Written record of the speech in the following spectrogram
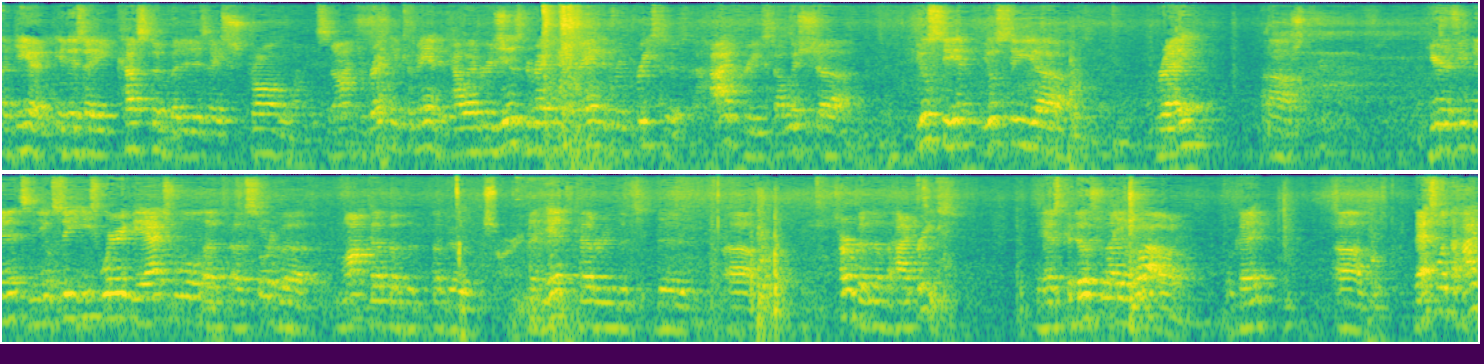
Again, it is a custom, but it is a strong one. It's not directly commanded. However, it is directly commanded through priesthood. The high priest, I wish uh, you'll see it. You'll see uh, Ray uh, here in a few minutes, and you'll see he's wearing the actual, sort of a mock-up of the, of the, the head covering the, the uh, turban of the high priest. It has Kadosh Yahweh on it. Okay. Um, that's what the high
